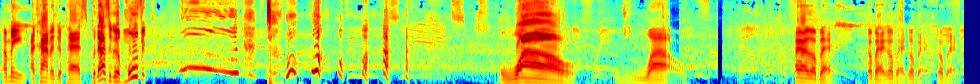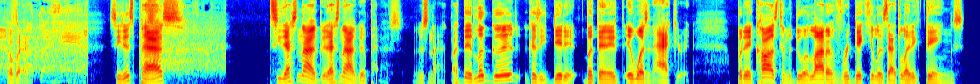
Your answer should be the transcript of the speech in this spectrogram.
I mean, I kind of good pass, but that's a good move. It. Wow. Wow. I gotta go back. Go back. Go back. Go back. Go back. Go back. See this pass. See that's not a good. That's not a good pass. It's not. It looked good because he did it, but then it, it wasn't accurate. But it caused him to do a lot of ridiculous athletic things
